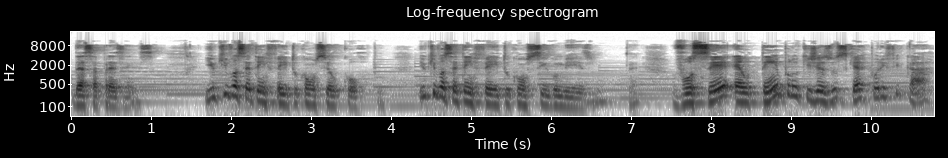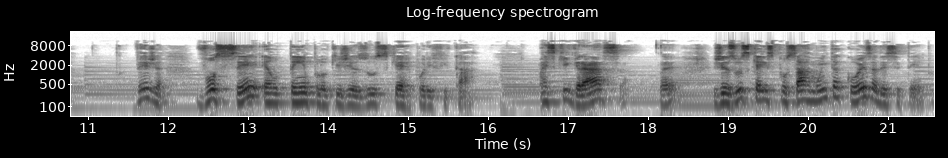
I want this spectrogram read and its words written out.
dessa presença. E o que você tem feito com o seu corpo? E o que você tem feito consigo mesmo? Você é o templo que Jesus quer purificar. Veja, você é o templo que Jesus quer purificar. Mas que graça, né? Jesus quer expulsar muita coisa desse templo,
